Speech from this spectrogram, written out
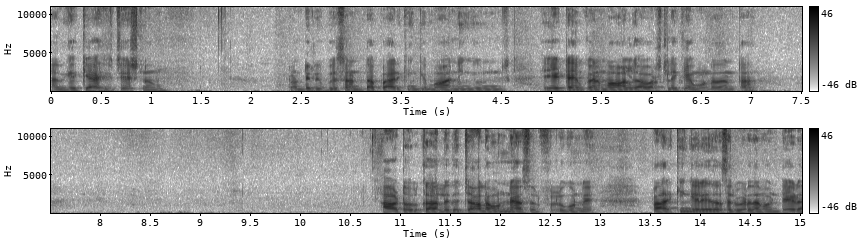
అందుకే క్యాష్ ఇచ్చేసినాం. ట్వంటీ రూపీస్ అంట పార్కింగ్కి మార్నింగ్ నుంచి ఏ టైం కానీ మామూలుగా అవర్స్లోకి ఏమి ఉండదంట. ఆటోలు కార్లు అయితే చాలా ఉన్నాయి అసలు. ఫుల్గా ఉన్నాయి. పార్కింగే లేదు అసలు పెడదామంటే ఇక్కడ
